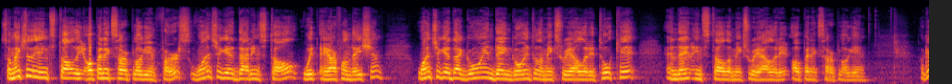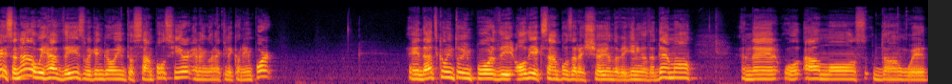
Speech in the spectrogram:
So make sure you install the OpenXR plugin first. Once you get that installed with AR Foundation, once you get that going, then go into the Mixed Reality Toolkit and then install the Mixed Reality OpenXR plugin. Okay, so now that we have these, we can go into samples here and I'm gonna click on import. And that's going to import the, all the examples that I showed you in the beginning of the demo. And then we're almost done with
